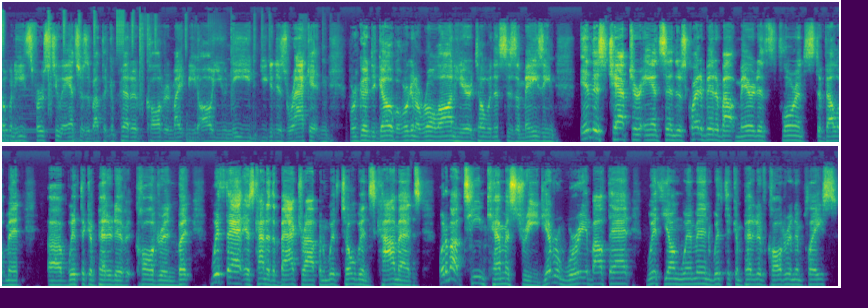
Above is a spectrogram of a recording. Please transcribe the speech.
Tobin Heath's first two answers about the competitive cauldron might be all you need. You can just rack it and we're good to go. But we're going to roll on here. Tobin, this is amazing. In this chapter, Anson, there's quite a bit about Meredith Florance development uh, with the competitive cauldron. But with that as kind of the backdrop and with Tobin's comments, what about team chemistry? Do you ever worry about that with young women with the competitive cauldron in place?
